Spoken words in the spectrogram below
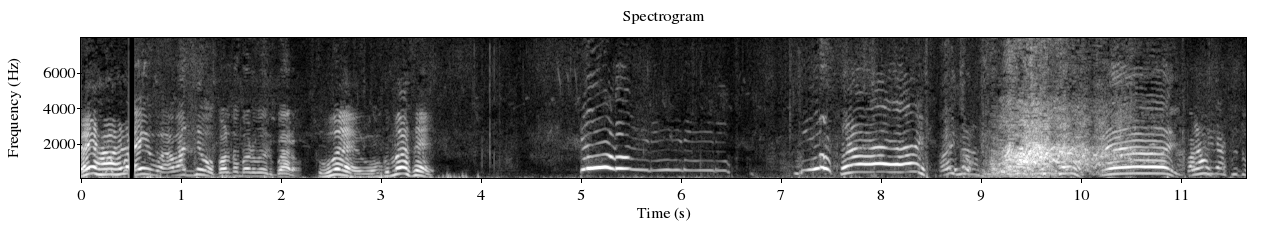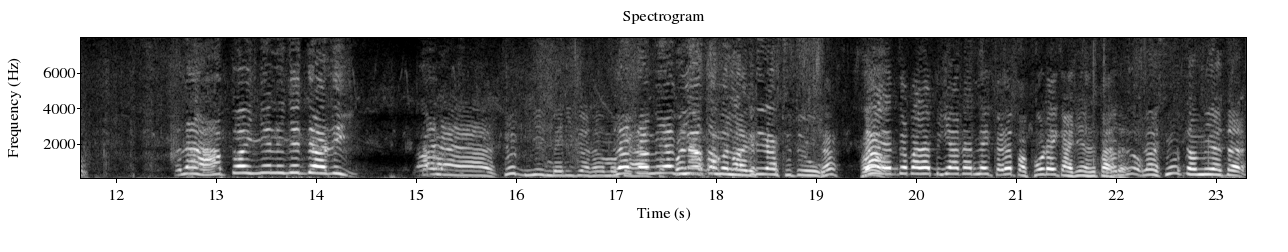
હે હા. હા અવાજ નહીં વપરતો બરોબર ઉભારો હોય ઊંઘમાં છે. પકડી રાખશું તું એવું હા? ના, એમ તો પાછા બીજા તાર નહીં કરે પફોડે કાઢે છે પાછા એટલે શું તમે અત્યારે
